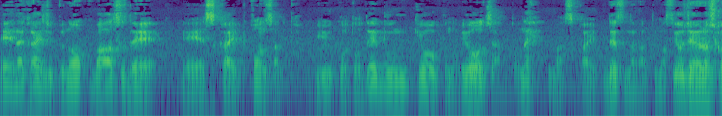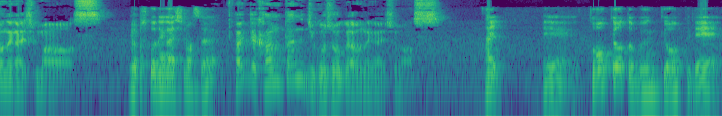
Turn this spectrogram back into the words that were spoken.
えー、中井塾のバースデー、えー、スカイプコンサルということで、文京区のようちゃんとね、今スカイプで繋がってます。ようちゃんよろしくお願いします。よろしくお願いします。はい、じゃあ簡単に自己紹介をお願いします。はい。えー、東京都文京区で、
